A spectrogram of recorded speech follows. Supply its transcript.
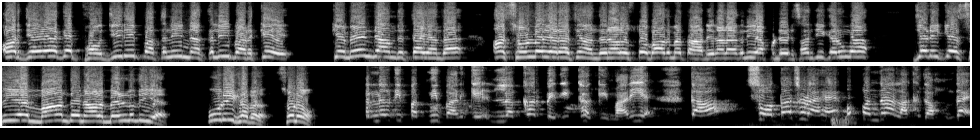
ਔਰ ਜਿਹੜਾ ਕਿ ਫੌਜੀ ਦੀ ਪਤਨੀ ਨਕਲੀ ਬਣ ਕੇ ਕਿਵੇਂ ਅੰਜਾਮ ਦਿੱਤਾ ਜਾਂਦਾ? ਆ ਸੁਣ ਲਓ ਜਰਾ ਧਿਆਨ ਦੇ ਨਾਲ, ਉਸ ਤੋਂ ਬਾਅਦ ਮੈਂ ਤੁਹਾਡੇ ਨਾਲ ਅਗਲੀ ਅਪਡੇਟ ਸਾਂਝੀ ਕਰੂੰਗਾ, ਜਿਹੜੀ ਕਿ ਸੀਐਮ ਮਾਨ ਦੇ ਨਾਲ ਮਿਲਣ ਦੀ ਹੈ। ਪੂਰੀ ਖਬਰ ਸੁਣੋ। ਕਰਨਲ ਦੀ ਪਤਨੀ ਬਣ ਕੇ ਲੱਖਾਂ ਰੁਪਏ ਦੀ ਠੱਗੀ ਮਾਰੀ ਹੈ। ਤਾਂ ਸੌਦਾ ਜਿਹੜਾ ਹੈ, ਉਹ 15 ਲੱਖ ਦਾ ਹੁੰਦਾ ਹੈ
